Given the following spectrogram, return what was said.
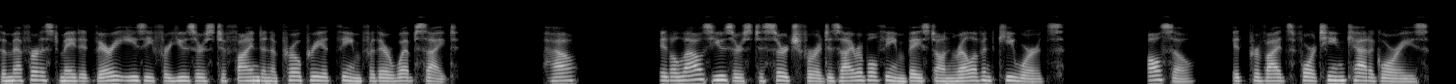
ThemeForest made it very easy for users to find an appropriate theme for their website. How? It allows users to search for a desirable theme based on relevant keywords. Also, it provides 14 categories,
